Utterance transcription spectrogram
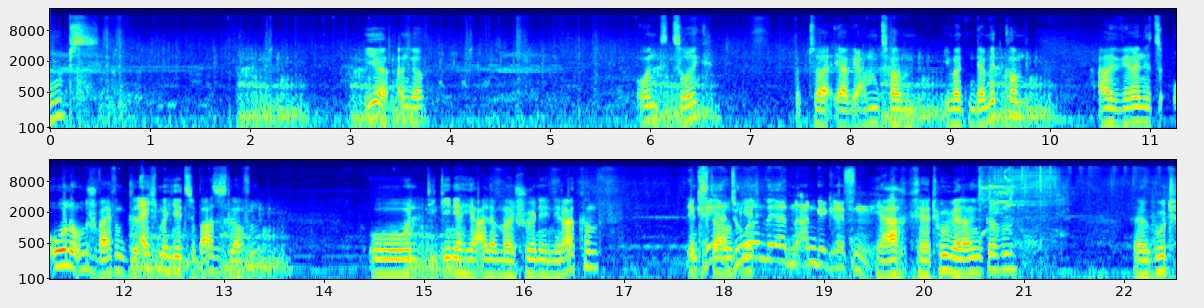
Ups. Hier, Angriff. Und zurück. Zwar, ja, wir haben zwar jemanden, der mitkommt, aber wir werden jetzt ohne Umschweifen gleich mal hier zur Basis laufen. Und die gehen ja hier alle mal schön in den Nahkampf. Die. Kreaturen werden angegriffen. Ja, Kreaturen werden angegriffen. Na gut,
